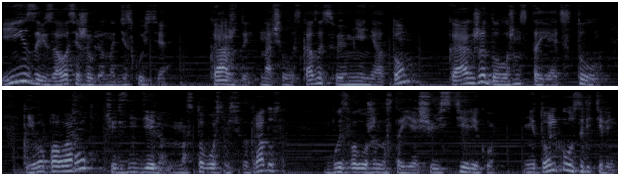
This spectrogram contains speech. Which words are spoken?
и завязалась оживленная дискуссия. Каждый начал высказывать свое мнение о том, как же должен стоять стул. Его поворот через неделю на 180 градусов вызвал уже настоящую истерику, не только у зрителей,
